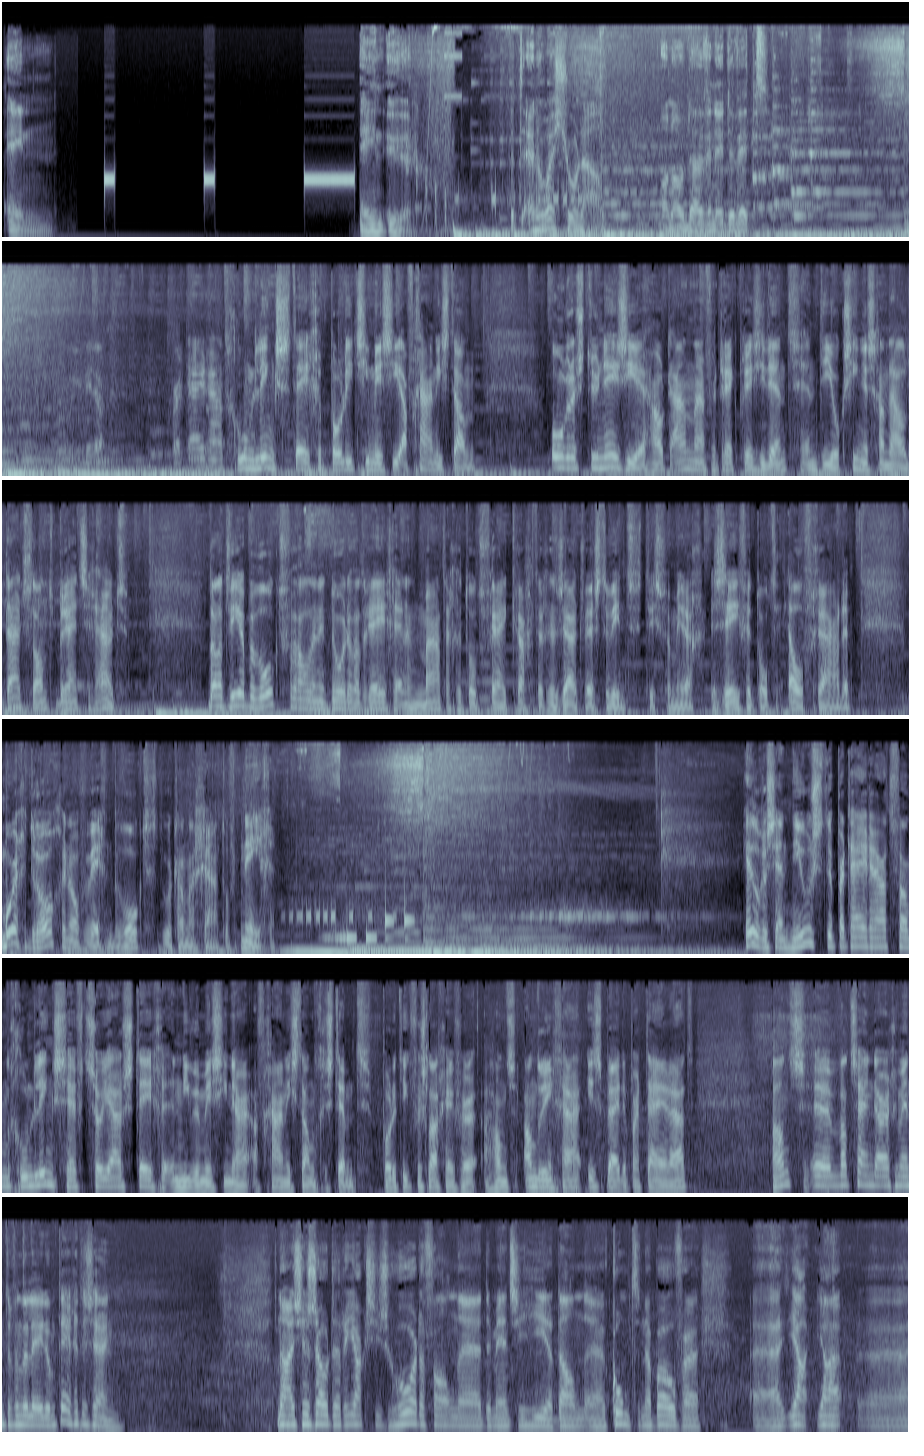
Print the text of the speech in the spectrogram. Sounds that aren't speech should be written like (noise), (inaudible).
1. 1 uur. Het NOS-journaal. Anno Duivenet de Wit. Goedemiddag. Partijraad GroenLinks tegen politiemissie Afghanistan. Onrust Tunesië houdt aan naar vertrek president... en dioxineschandaal Duitsland breidt zich uit. Dan het weer bewolkt, vooral in het noorden wat regen... en een matige tot vrij krachtige zuidwestenwind. Het is vanmiddag 7 tot 11 graden. Morgen droog en overwegend bewolkt. Het wordt dan een graad of 9. Heel recent nieuws. De partijraad van GroenLinks heeft zojuist tegen een nieuwe missie naar Afghanistan gestemd. Politiek verslaggever Hans Andringa is bij de partijraad. Hans, eh, wat zijn de argumenten van de leden om tegen te zijn? Nou, als je zo de reacties hoorde van uh, de mensen hier... dan uh, komt naar boven... Uh, ja, ja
